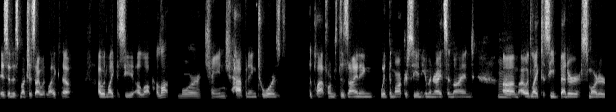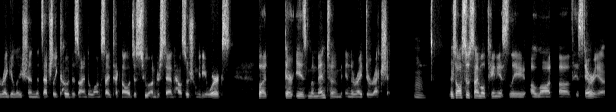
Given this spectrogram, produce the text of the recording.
is it as much as I would like? No. I would like to see a lot a lot more change happening towards the platforms designing with democracy and human rights in mind. Mm-hmm. Um, I would like to see better, smarter regulation that's actually co-designed alongside technologists who understand how social media works. But there is momentum in the right direction. Mm. There's also simultaneously a lot of hysteria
